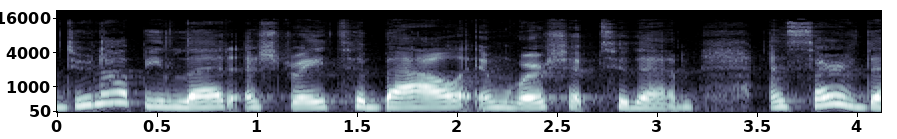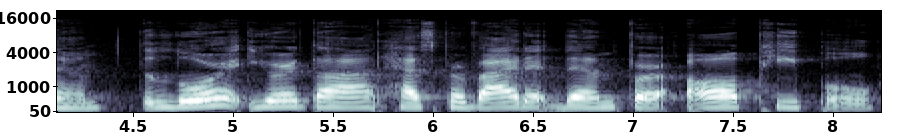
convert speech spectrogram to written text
do not be led astray to bow and worship to them and serve them. The Lord your God has provided them for all people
